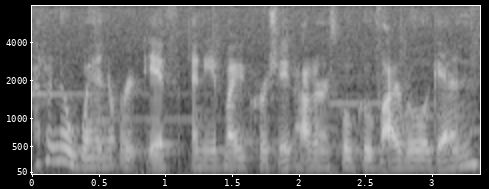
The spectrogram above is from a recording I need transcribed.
I don't know when or if any of my crochet patterns will go viral again.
